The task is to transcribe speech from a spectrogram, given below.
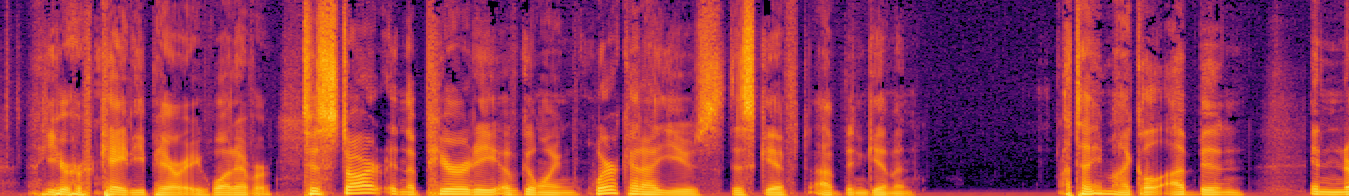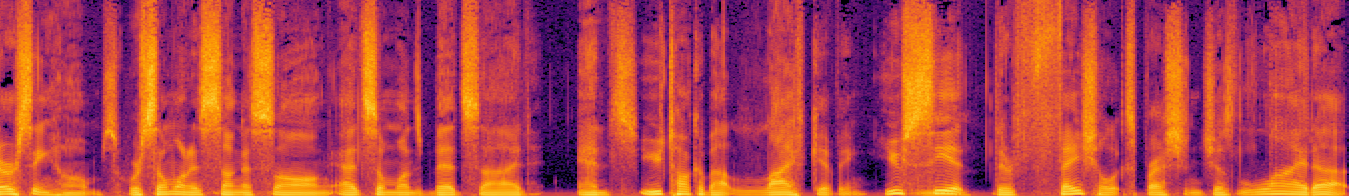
you're Katy Perry, whatever. To start in the purity of going, where could I use this gift I've been given? I'll tell you, Michael, I've been in nursing homes where someone has sung a song at someone's bedside and you talk about life giving. You see mm. it, their facial expression just light up.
